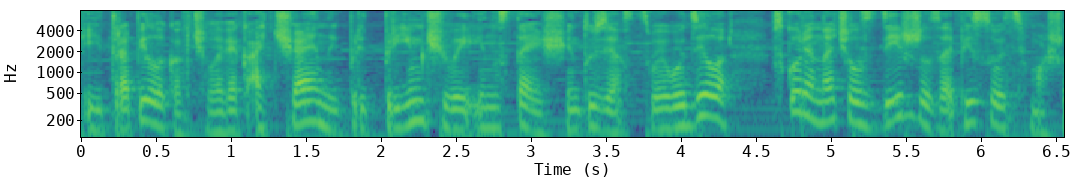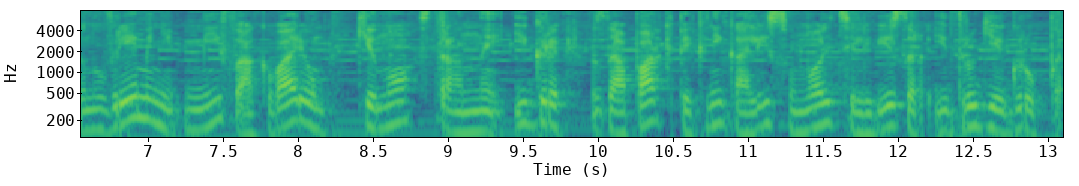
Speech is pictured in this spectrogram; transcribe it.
и Тропила, как человек отчаянный, предприимчивый и настоящий энтузиаст своего дела, вскоре начал здесь же записывать «Машину времени», «Мифы», «Аквариум», «Кино», «Странные игры», «Зоопарк», «Пикник», «Алису», «Ноль», «Телевизор» и другие группы.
